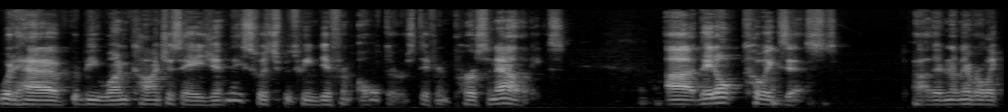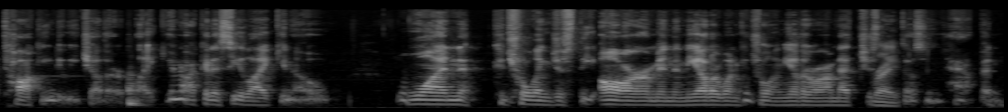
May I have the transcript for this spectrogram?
would have would be one conscious agent and they switch between different alters different personalities uh, they don't coexist uh, they're never like talking to each other like you're not going to see like you know one controlling just the arm and then the other one controlling the other arm that just right. doesn't happen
